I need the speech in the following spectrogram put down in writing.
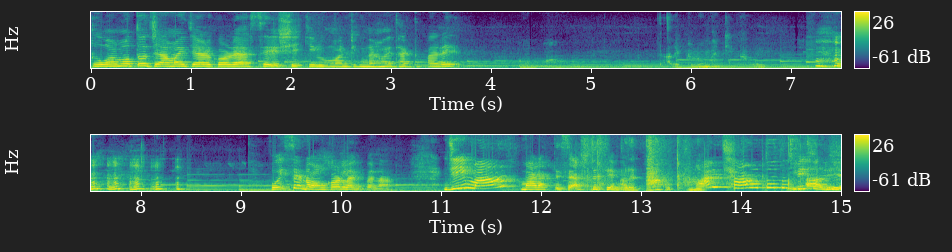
তোমার মতো জামাই যার ঘরে আছে সে কি রোমান্টিক না হয়ে থাকতে পারে? আর একটু রোমান্টিক হই হইছে করা লাগবে না। জি মা মা রাখতেছে আসতেছে আরে থাক আরে ছাড়ো তো আরে।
